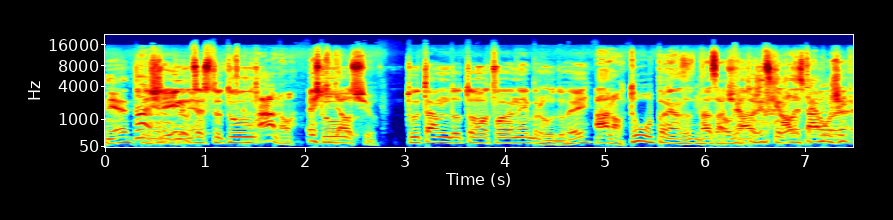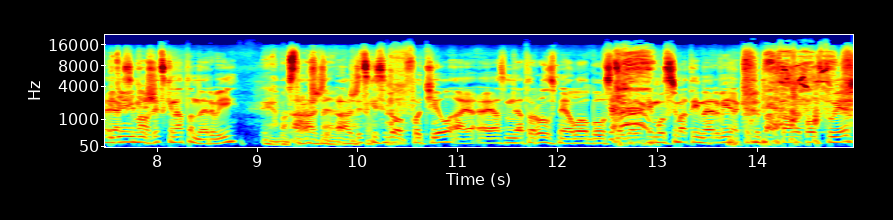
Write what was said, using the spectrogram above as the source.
Nie? To Ešte nie- inú nie? cestu, tu... Áno, ešte tu, ďalšiu. Tu tam do toho tvojho neighborhoodu, hej? Áno, tu úplne na začiatku. to vždycky ale tam už, rozosmialo, kde mal ideš... vždycky na to nervy. Ja mám a, strašné vždy, a vždycky si to odfotil a ja, a ja mňa to rozosmialo, lebo som vedel, aký musí mať tie nervy a keď tu tam stále postuješ.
